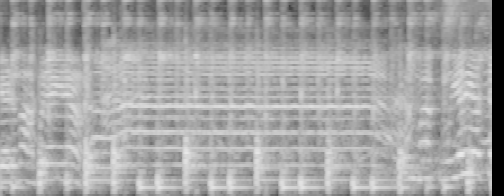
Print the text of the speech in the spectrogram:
పొద్దులు చూడు ఏడు మాపులైన అమ్మ కుయలి అత్త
